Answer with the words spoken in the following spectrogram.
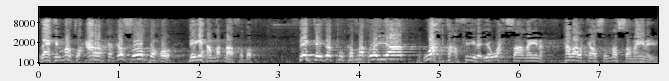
laakiin markuu carabka ka soo baxo dhegaha ma dhaafo dadka dhegtay dadku ka maqlayaan wax ta'fiira iyo wax saamayna hadalkaasu ma samaynayo.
